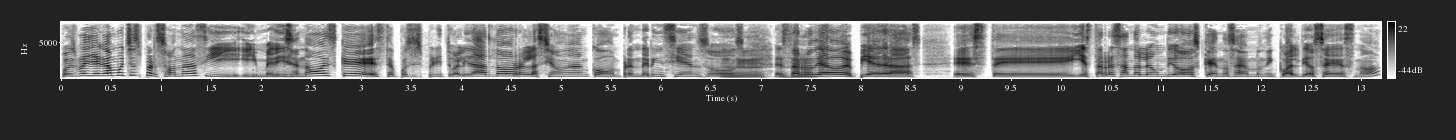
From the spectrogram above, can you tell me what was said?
pues me llegan muchas personas y, y me dicen, no, es que, este, pues espiritualidad lo relacionan con prender inciensos, estar rodeado de piedras, este, y estar rezándole a un Dios que no sabemos ni cuál Dios es, ¿no?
